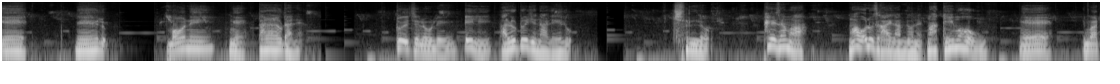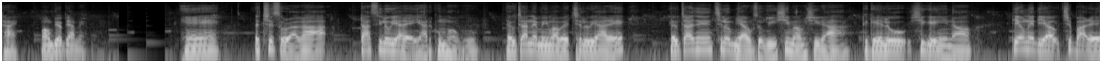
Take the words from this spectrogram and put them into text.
ငယ်ငယ်လို့ morning ငယ်ဘာလာလို့တာလဲတွေ့ချင်လို့လေအေးလေဘာလို့တွေးနေတာလဲလို့ချစ်လို့ဖဲစမ်းပါငါ့ကိုအဲ့လိုစကားကြီးလာမပြောနဲ့ငါဂိမ်းမဟုတ်ဘူးငယ်ဒီမှာထိုင်မောင်ပြောပြမယ်ငယ်အချစ်ဆိုတာကတားဆီးလို့ရတဲ့အရာတစ်ခုမဟုတ်ဘူး ယောက်ျားနဲ့မိန်းမပဲချစ်လို့ရတယ်ယောက်ျားချင်းချစ်လို့မရဘူးဆိုပြီးရှိမှမရှိတာတကယ်လို့ရှိခဲ့ရင်တော့တယောက်နဲ့တယောက်ချစ်ပါတယ်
